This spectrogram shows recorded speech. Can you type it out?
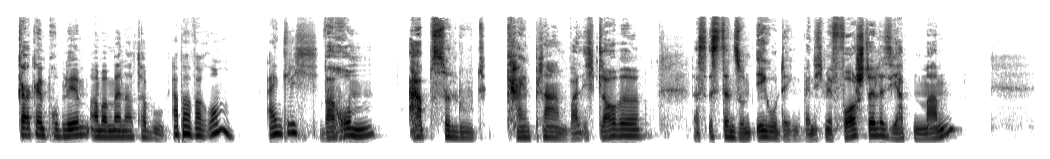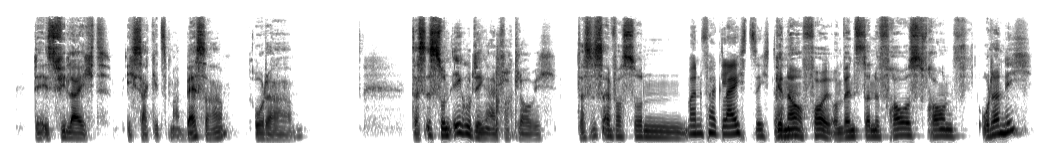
gar kein Problem, aber Männer tabu. Aber warum? Eigentlich, Warum? Absolut kein Plan, weil ich glaube, das ist dann so ein Ego-Ding. Wenn ich mir vorstelle, sie hat einen Mann, der ist vielleicht, ich sag jetzt mal besser oder das ist so ein Ego-Ding einfach, glaube ich. Das ist einfach so ein man vergleicht sich dann. genau voll. Und wenn es dann eine Frau ist, Frauen oder nicht?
